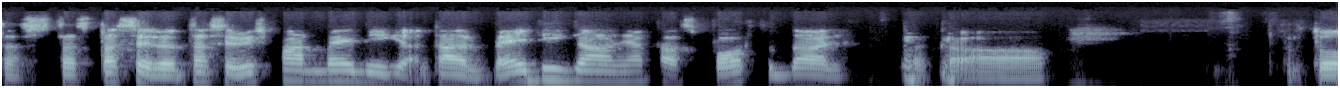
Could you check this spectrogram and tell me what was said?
tas, tas, tas, ir, tas ir vispār beidīgā. Tā ir beidīgā, ja tā sporta daļa. Tā kā, par, to,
